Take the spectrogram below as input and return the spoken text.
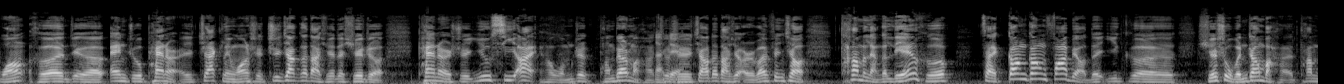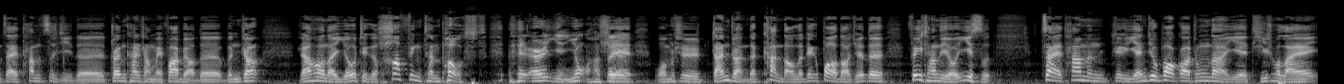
王和这个 Andrew Penner。Jacqueline 王是芝加哥大学的学者，Penner 是 UCI 哈，我们这旁边嘛哈，就是加州大学尔湾分校，他们两个联合。在刚刚发表的一个学术文章吧，他们在他们自己的专刊上面发表的文章，然后呢，由这个 Huffington Post 而引用啊，所以我们是辗转的看到了这个报道，觉得非常的有意思。在他们这个研究报告中呢，也提出来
